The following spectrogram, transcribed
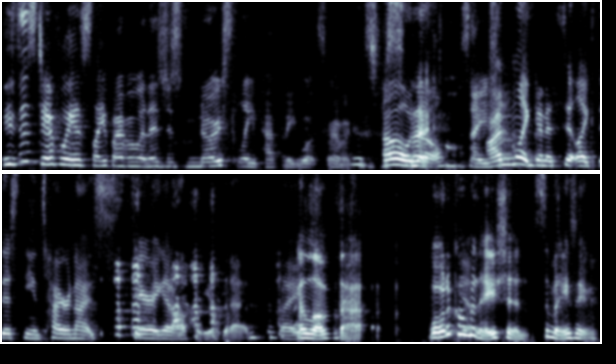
this is definitely a sleepover where there's just no sleep happening whatsoever. Oh no, I'm like gonna sit like this the entire night, staring at all three of them. Like, I love that. What a combination! Yeah. It's amazing.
